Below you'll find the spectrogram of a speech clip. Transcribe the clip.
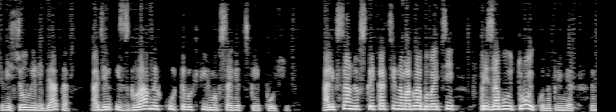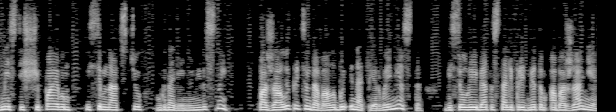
«Веселые ребята» — один из главных культовых фильмов советской эпохи. Александровская картина могла бы войти призовую тройку, например, вместе с Щипаевым и «Семнадцатью мгновениями весны». Пожалуй, претендовала бы и на первое место. Веселые ребята стали предметом обожания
